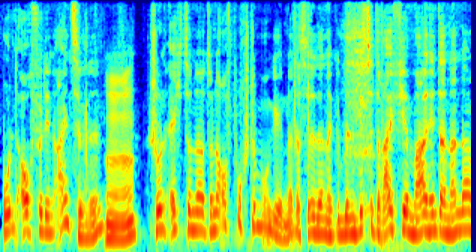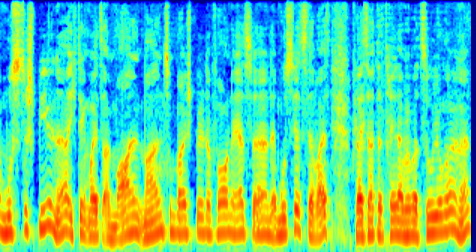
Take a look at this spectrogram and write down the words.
und auch für den Einzelnen schon echt so eine, so eine Aufbruchstimmung geben. Ne? Dass du dann bist du drei, vier Mal hintereinander musste spielen. Ne? Ich denke mal jetzt an Malen, Malen zum Beispiel da vorne erst, äh, der muss jetzt, der weiß. Vielleicht sagt der Trainer, hör mal zu, Junge, ne?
